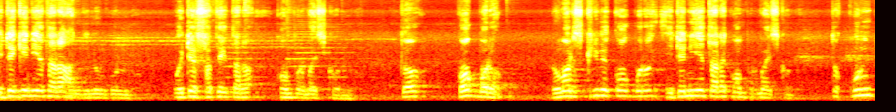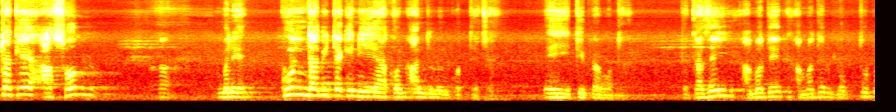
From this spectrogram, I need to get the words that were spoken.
এটাকে নিয়ে তারা আন্দোলন করল। ওইটার সাথে তারা কম্প্রোমাইজ করল। তো কক বড় রোমান স্ক্রিপে কক বড় এটা নিয়ে তারা কম্প্রোমাইজ করল। তো কোনটাকে আসল মানে কোন দাবিটাকে নিয়ে এখন আন্দোলন করতে চায় এই তীব্রতা? তো কাজেই আমাদের আমাদের বক্তব্য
